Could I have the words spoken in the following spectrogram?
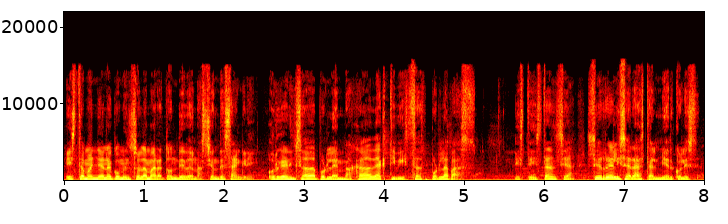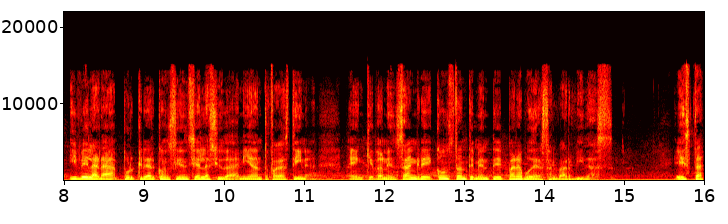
Esta mañana comenzó la maratón de donación de sangre, organizada por la Embajada de Activistas por la Paz. Esta instancia se realizará hasta el miércoles y velará por crear conciencia en la ciudadanía antofagastina, en que donen sangre constantemente para poder salvar vidas. Esta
